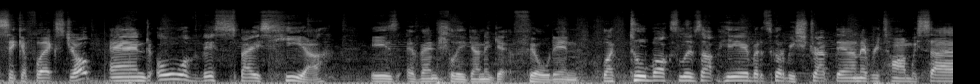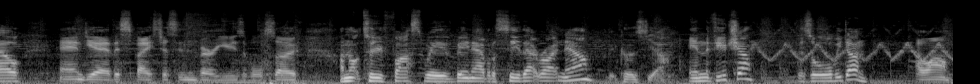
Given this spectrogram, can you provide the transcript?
Sikaflex job. And all of this space here is eventually going to get filled in. Like the toolbox lives up here, but it's got to be strapped down every time we sail. And yeah, this space just isn't very usable. So I'm not too fussed with being able to see that right now because yeah, in the future, this all will be done. Alarm.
